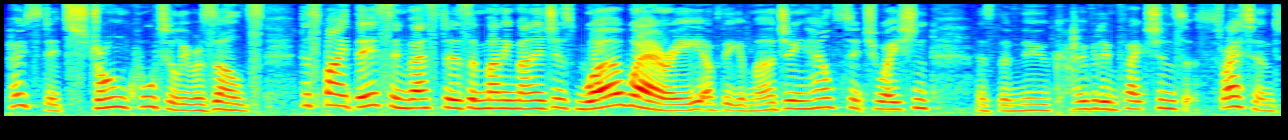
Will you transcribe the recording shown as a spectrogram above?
posted strong quarterly results. Despite this, investors and money managers were wary of the emerging health situation as the new COVID infections threatened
